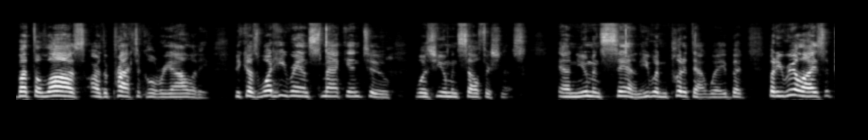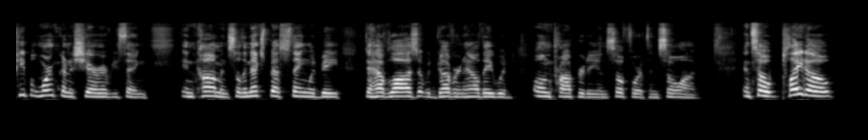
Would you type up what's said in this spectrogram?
but the laws are the practical reality. Because what he ran smack into was human selfishness and human sin. He wouldn't put it that way, but but he realized that people weren't going to share everything in common. So the next best thing would be to have laws that would govern how they would own property and so forth and so on. And so Plato,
